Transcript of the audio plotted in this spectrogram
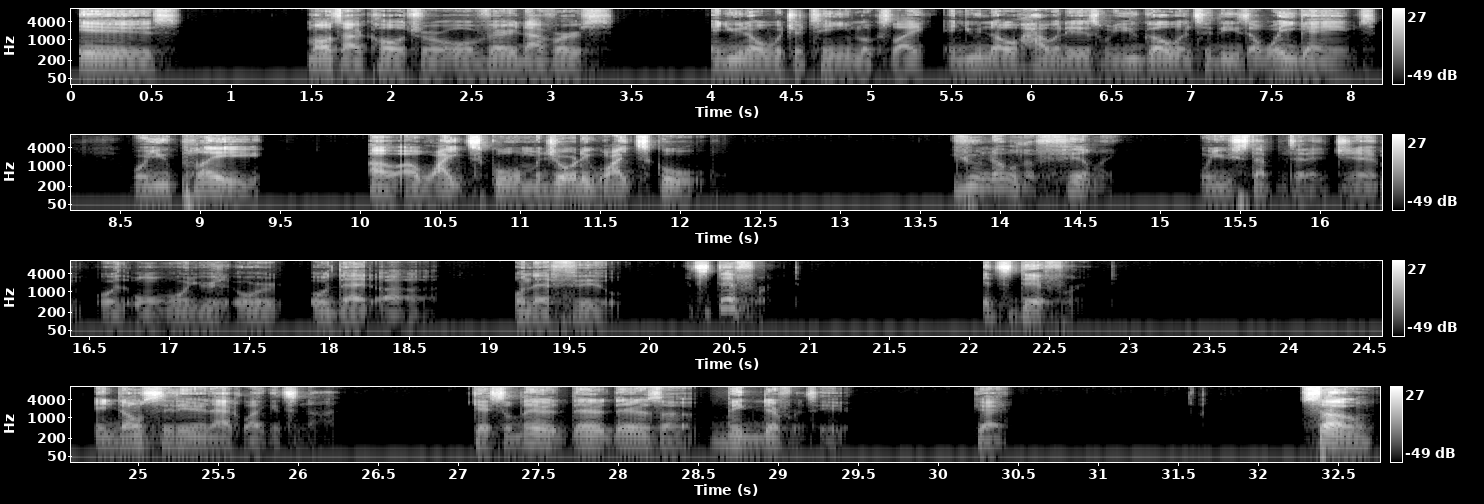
is multicultural or very diverse, and you know what your team looks like, and you know how it is when you go into these away games where you play a, a white school, majority white school, you know the feeling when you step into that gym or or, or your or or that uh on that field. It's different. It's different. And don't sit here and act like it's not. Okay, so there there there's a big difference here. Okay. So,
